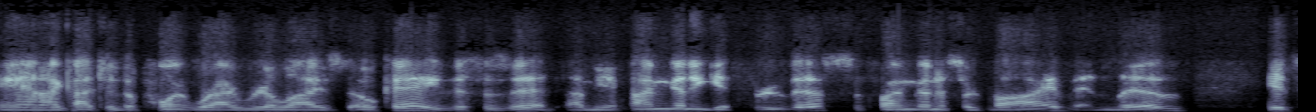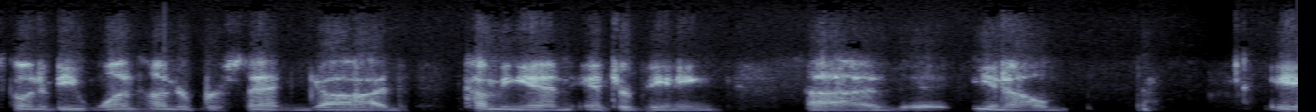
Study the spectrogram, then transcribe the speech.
and I got to the point where I realized, okay, this is it. I mean, if I'm going to get through this, if I'm going to survive and live, it's going to be 100% God coming in, intervening, uh, you know, in,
